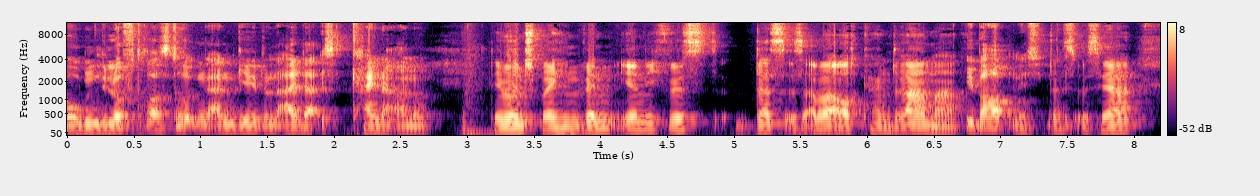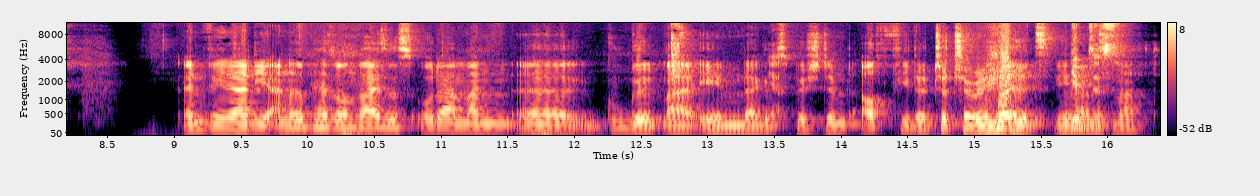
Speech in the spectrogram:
oben die Luft rausdrücken angeht und all da, ich keine Ahnung. dementsprechend, wenn ihr nicht wisst, das ist aber auch kein Drama. Überhaupt nicht. Das ist ja entweder die andere Person weiß es oder man äh, googelt mal eben. Da gibt's Ja. bestimmt auch viele Tutorials, wie man es. macht.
